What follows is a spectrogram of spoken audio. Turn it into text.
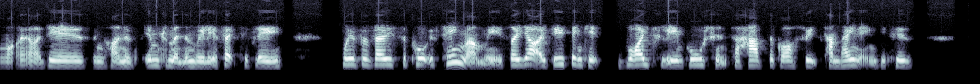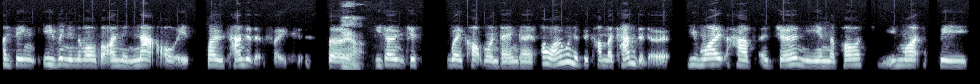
my ideas and kind of implement them really effectively with a very supportive team around me. So yeah, I do think it's vitally important to have the grassroots campaigning because I think even in the role that I'm in now, it's so candidate focused. But yeah. you don't just wake up one day and go, "Oh, I want to become a candidate." You might have a journey in the party. You might be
